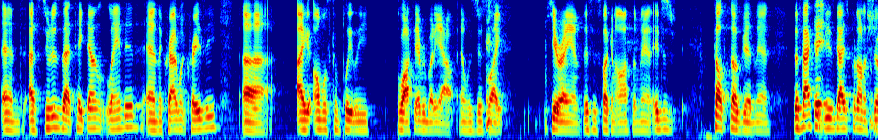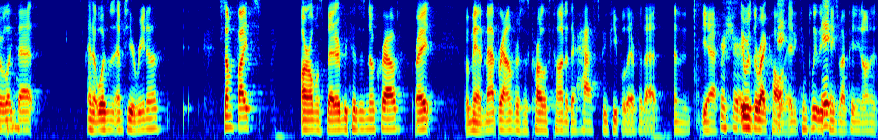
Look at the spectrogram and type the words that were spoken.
and as soon as that takedown landed and the crowd went crazy, uh, I almost completely blocked everybody out and was just like, "Here I am. This is fucking awesome, man." It just felt so good, man. The fact that It- these guys put on a show like that and it wasn't an empty arena. Some fights are almost better because there's no crowd, right? But man, Matt Brown versus Carlos Condit, there has to be people there for that. And yeah, For sure. it was the right call. It- It, completely it- changed my opinion on it.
